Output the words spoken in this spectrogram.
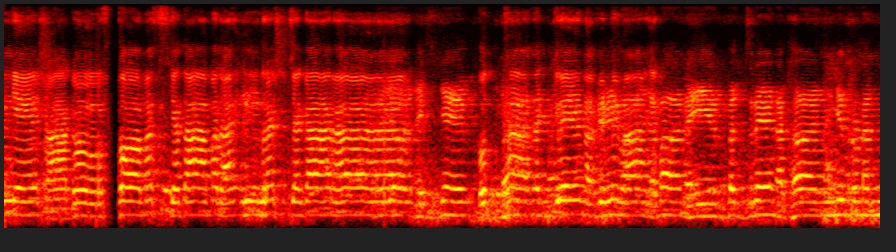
यत्रोधागोंसकृत्रिमाण्ये शागो सोमस्य तामद इन्द्रश्चकार बुद्धादग्रेण विनिमाय यमानैर्वज्रेण खान्यतृणन्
